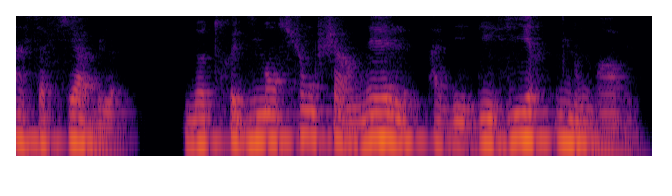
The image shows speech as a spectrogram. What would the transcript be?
insatiable, notre dimension charnelle a des désirs innombrables.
